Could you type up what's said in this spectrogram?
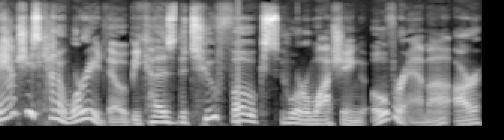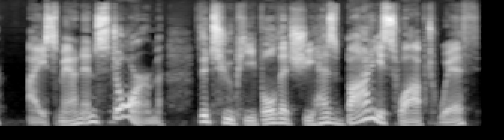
Banshee's kind of worried, though, because the two folks who are watching over Emma are Iceman and Storm, the two people that she has body swapped with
